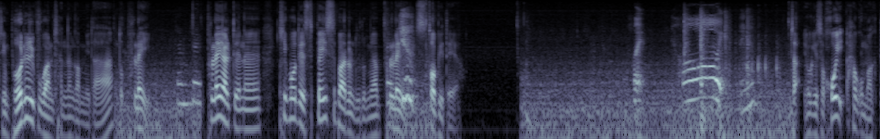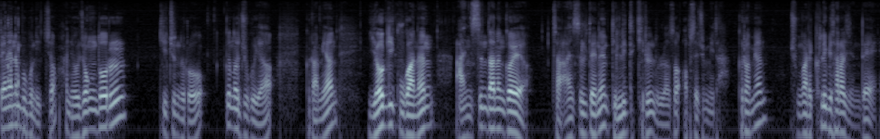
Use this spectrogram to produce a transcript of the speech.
지금 버릴 구간을 찾는 겁니다. 또 플레이. 플레이 할 때는 키보드에 스페이스 바를 누르면 플레이 스톱이 돼요. 자, 여기서 호이 하고 막 떼내는 부분 있죠? 한 요 정도를 기준으로 끊어주고요. 그러면 여기 구간은 안 쓴다는 거예요. 자, 안 쓸 때는 delete 키를 눌러서 없애줍니다. 그러면 중간에 클립이 사라지는데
